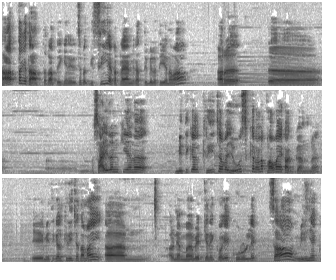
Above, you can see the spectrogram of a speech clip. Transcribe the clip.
තාත්තගේ තාත්තරත් එක එලිසබත්ගේ සීයට ප්ලෑන්් එකත් තිබෙල තියෙනවා. අර සයිරන් කියන මිතිකල් ක්‍රීචව යස් කරලා පව එකක් ගන්න. ඒ මිතිකල් ක්‍රීච තමයි um, මර්මේට් කෙනෙක් වගේ කුරුල්ලෙක් සහ මිනිහෙක්ව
